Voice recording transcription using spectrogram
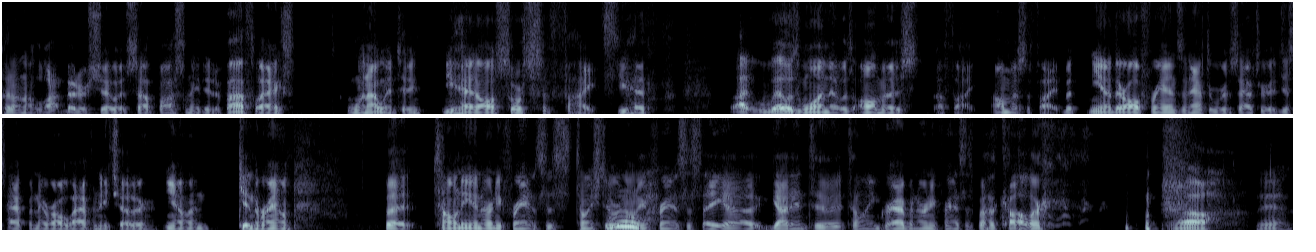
put on a lot better show at South Boston. They did at Five Flags, the one I went to. You had all sorts of fights. You had I, there was one that was almost a fight, almost a fight. But you know, they're all friends, and afterwards, after it just happened, they were all laughing at each other, you know, and kidding around. But Tony and Ernie Francis, Tony Stewart and Ernie Francis, they uh, got into it. Tony grabbing Ernie Francis by the collar. Oh man.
